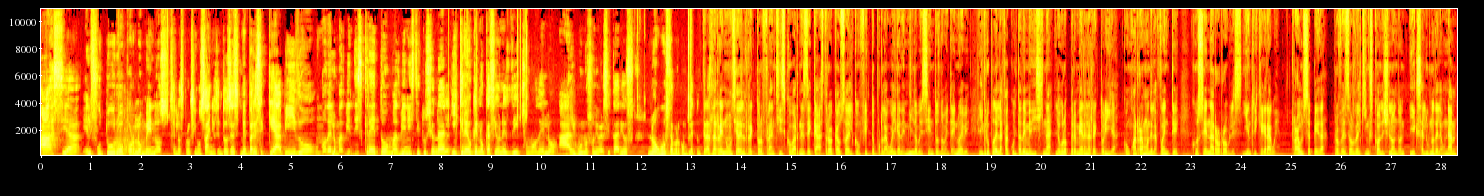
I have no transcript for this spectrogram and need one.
hacia el futuro, por lo menos en los próximos años. Entonces, me parece que ha habido un modelo más bien discreto, más bien institucional, y creo que en ocasiones dicho modelo a algunos universitarios no gusta por completo. Tras la renuncia del rector Francisco Barnés de Castro a causa del conflicto por la huelga de 1999, el grupo de la Facultad de Medicina logró permear en rectoría con Juan Ramón de la Fuente, José Narro Robles y Enrique Graue. Raúl Cepeda, profesor del King's College London y exalumno de la UNAM,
